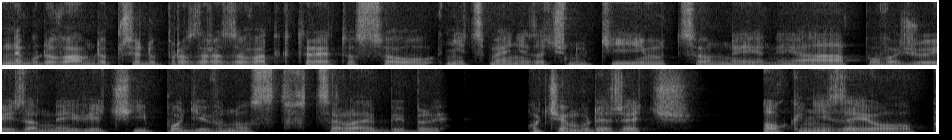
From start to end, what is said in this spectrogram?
Nebudu vám dopředu prozrazovat, které to jsou, nicméně začnu tím, co nejen já považuji za největší podivnost v celé Bibli. O čem bude řeč? O knize Job.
